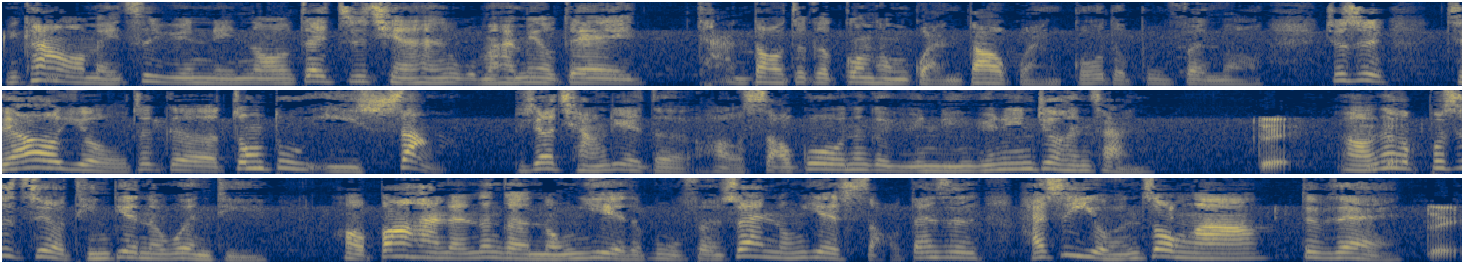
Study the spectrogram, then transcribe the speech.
你看哦，每次云林哦，在之前还我们还没有在谈到这个共同管道管沟的部分哦，就是只要有这个中度以上比较强烈的，好扫过那个云林，云林就很惨。对。哦，那个不是只有停电的问题，好，包含了那个农业的部分，虽然农业少，但是还是有人种啊，对不对？对。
